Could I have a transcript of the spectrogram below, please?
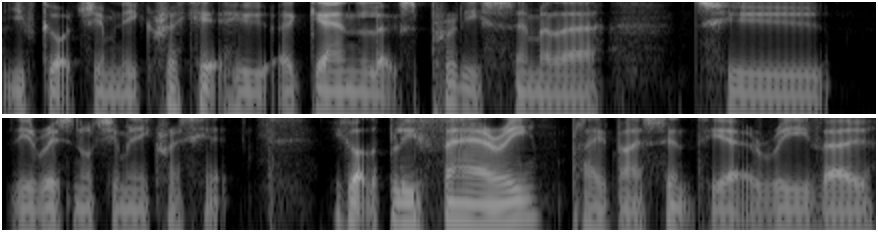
You've got Jiminy Cricket, who again looks pretty similar to the original Jiminy Cricket. You've got the Blue Fairy, played by Cynthia Erivo.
